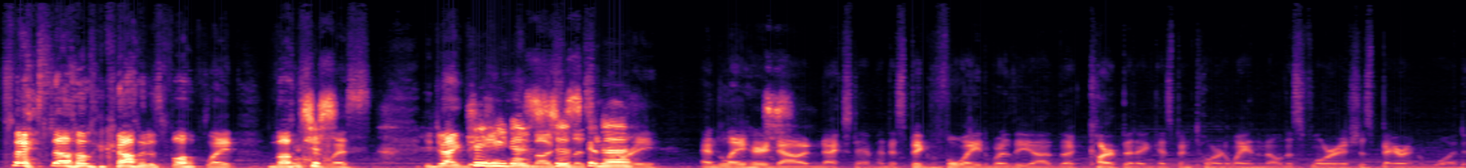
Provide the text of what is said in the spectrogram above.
face down on the ground in his full plate, motionless. He dragged the equally motionless just gonna- Inori and lay her down next to him in this big void where the uh, the carpeting has been torn away in the middle of this floor it's just barren wood.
